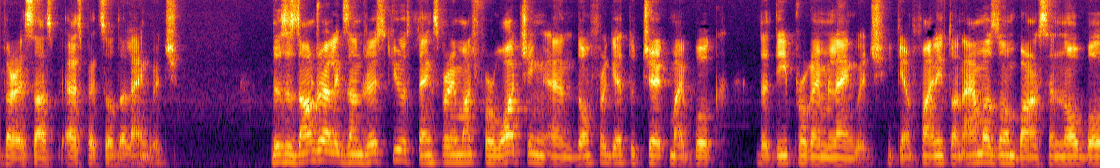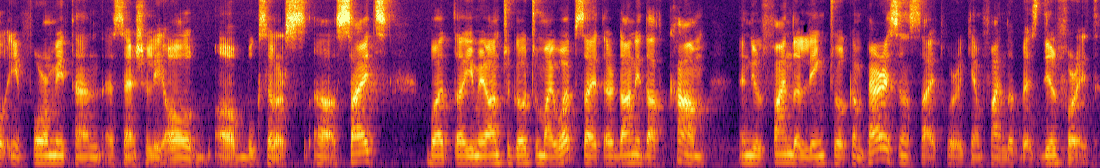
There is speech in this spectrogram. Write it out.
various aspects of the language. This is Andrei Alexandrescu. Thanks very much for watching, and don't forget to check my book, The D Programming Language. You can find it on Amazon, Barnes & Noble, Informit, and essentially all uh, booksellers' uh, sites. But uh, you may want to go to my website, erdani.com, and you'll find a link to a comparison site where you can find the best deal for it.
